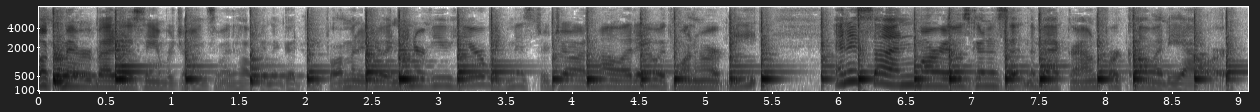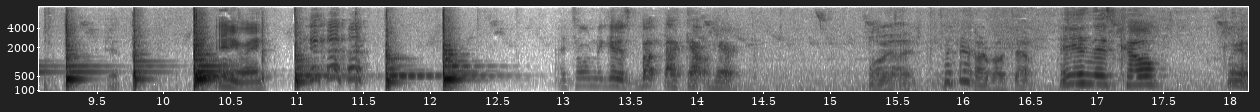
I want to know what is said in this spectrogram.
Welcome everybody. This is Amber Johnson with Helping the Good People. I'm going to do an interview here with Mr. John Holladay with One Heartbeat. And his son, Mario, is going to sit in the background for comedy hour. Anyway. I told him to get his butt back out here. Oh yeah, I forgot about that. Hey, Isn't this cool? Look at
